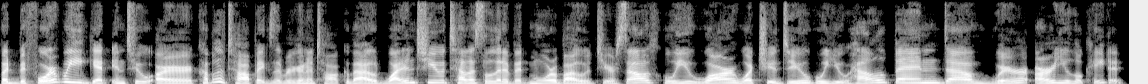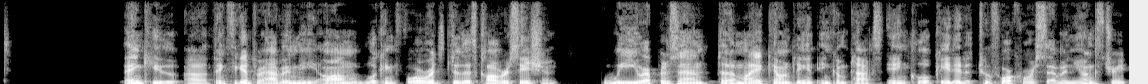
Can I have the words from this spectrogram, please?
But before we get into our couple of topics that we're going to talk about, why don't you tell us a little bit more about yourself, who you are, what you do, who you help, and uh, where are you located? Thank you. Uh, thanks again for having me on. Looking forward to this conversation. We represent uh, my accounting and income tax Inc. located at 2447 Yonge Street.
